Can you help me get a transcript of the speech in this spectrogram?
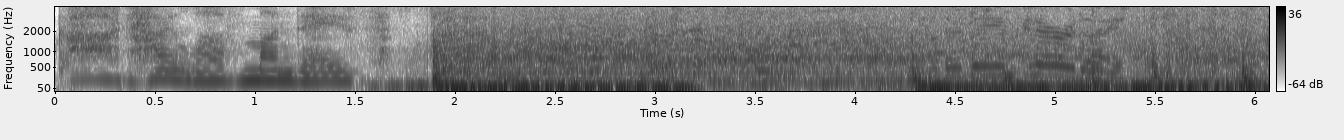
God, I love Mondays. Another day in paradise.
